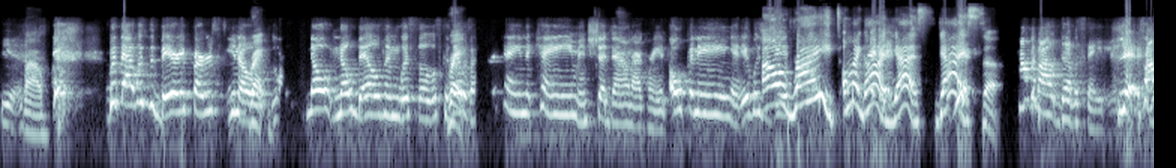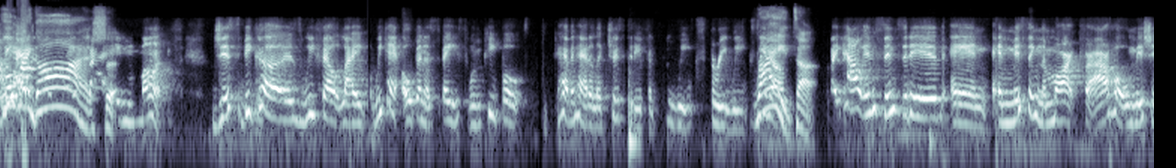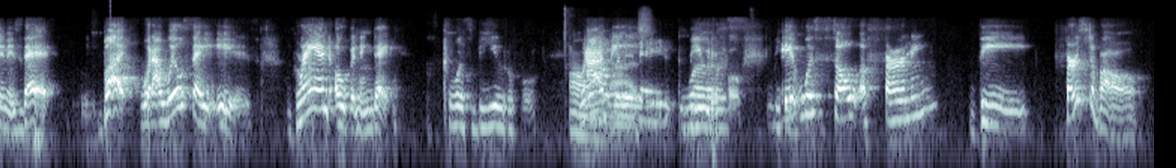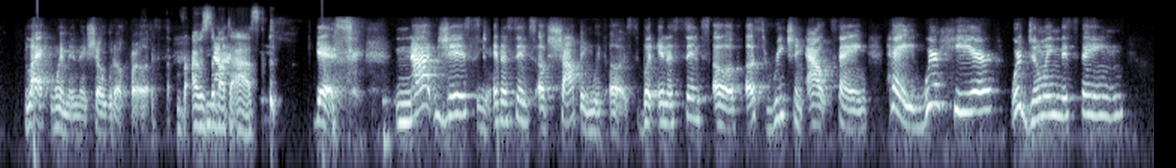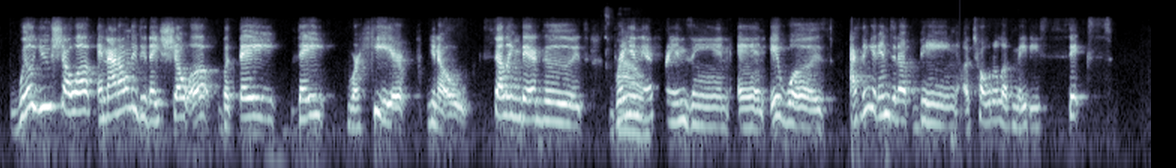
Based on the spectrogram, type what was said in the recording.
Yeah. Wow. but that was the very first, you know, right. Like, no, no bells and whistles because right. there was a hurricane that came and shut down our grand opening, and it was. Oh just, right! Oh my God! Yes, yes. yes. Talk about devastating. Yes. oh my gosh! A month, just because we felt like we can't open a space when people haven't had electricity for two weeks, three weeks. Right. You know? Uh, like how insensitive and and missing the mark for our whole mission is that. But what I will say is grand opening day was beautiful. Oh, I mean, beautiful. It was so affirming. The first of all, black women that showed up for us. I was not, about to ask. Yes, not just yeah. in a sense of shopping with us, but in a sense of us reaching out saying, Hey, we're here, we're doing this thing. Will you show up? And not only did they show up, but they they were here, you know, selling their goods, bringing wow. their friends in, and it was I think it ended up being a total of maybe six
